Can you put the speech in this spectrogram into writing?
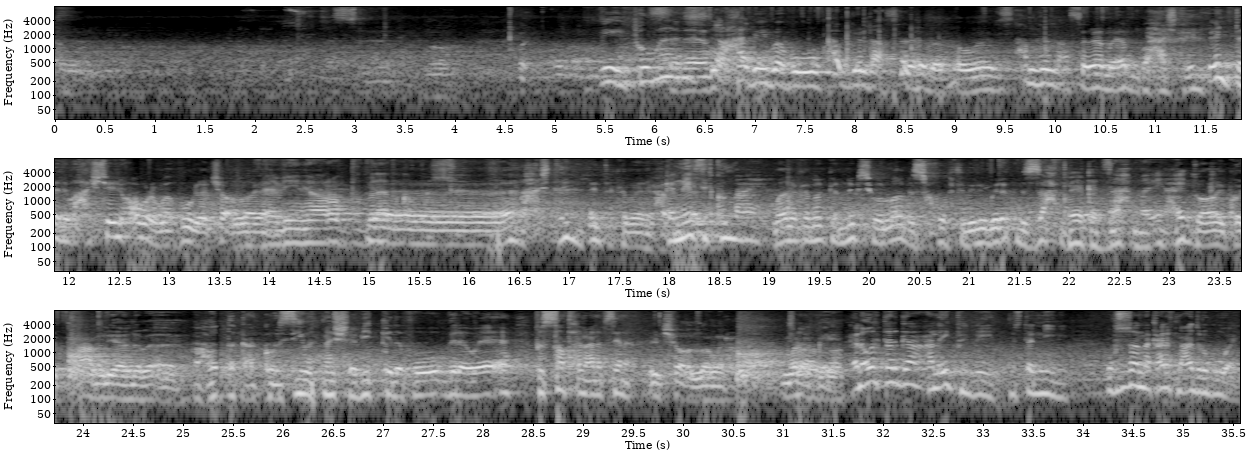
فواز يا حبيب أبوك الحمد لله على السلامه يا فواز الحمد لله على السلامه يا ابني. وحشتني. انت اللي وحشتني. عمر ما أقول ان شاء الله يا آمين يا رب. ربنا يتقبل. وحشتني. انت كمان يا حبيبي. كان نفسي تكون معايا. ما أنا كمان كان نفسي والله بس خفت بيني وبينك من الزحمه هي كانت زحمة. إيه حلو طيب كنت هعمل إيه أنا بقى؟ أحطك على الكرسي وأتمشى بيك كده فوق برواقة في السطح مع نفسنا. إن شاء الله المره الجايه أنا قلت أرجع ألاقيك في البيت. مستنيني. وخصوصا إنك عارف ميعاد رجوعي.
